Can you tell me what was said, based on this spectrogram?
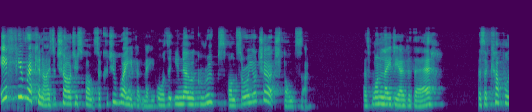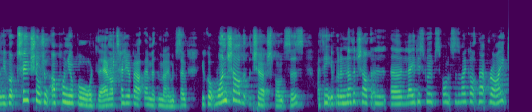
If you recognise a child you sponsor, could you wave at me? Or that you know a group sponsor or your church sponsor? There's one lady over there. There's a couple, you've got two children up on your board there, and I'll tell you about them at the moment. So you've got one child that the church sponsors. I think you've got another child that a, a ladies group sponsors. Have I got that right?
